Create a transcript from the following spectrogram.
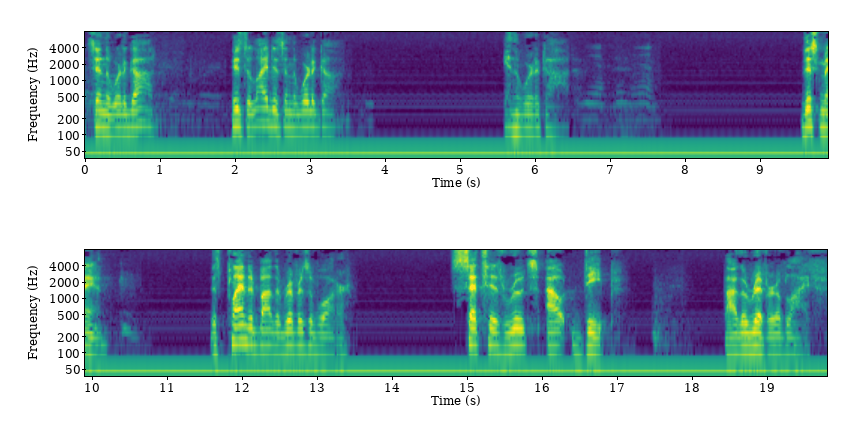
It's in the Word of God. His delight is in the Word of God. In the Word of God. This man, this planted by the rivers of water, sets his roots out deep by the river of life.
